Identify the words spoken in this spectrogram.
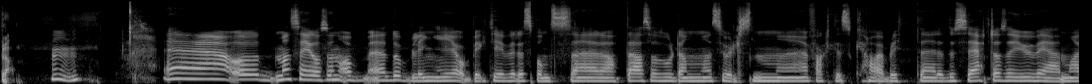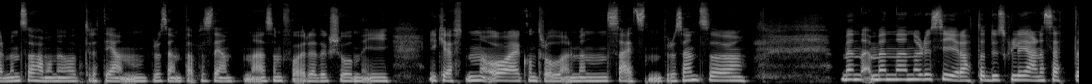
bra. Mm. Eh, og man ser jo også en eh, dobling i objektiv responsrate, altså hvordan svulsten eh, faktisk har blitt eh, redusert. Altså I UVN-armen så har man jo 31% av pasientene som får reduksjon i, i kreften, og i kontrollarmen 16 så men, men, når du sier at du skulle gjerne sett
